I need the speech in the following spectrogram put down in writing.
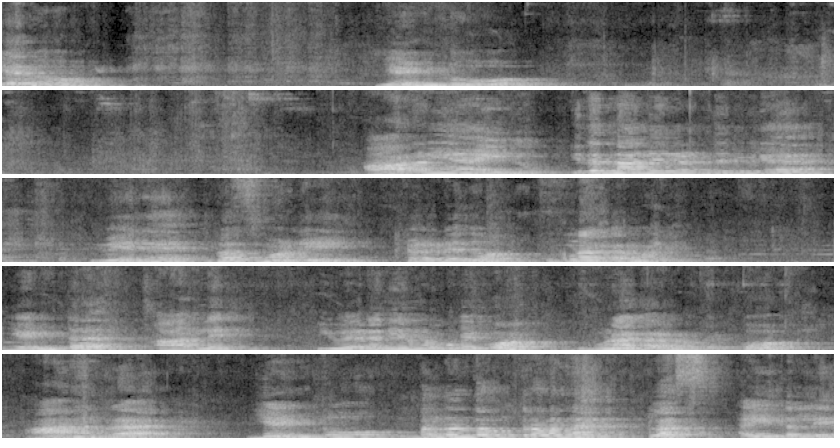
ಏನು? ಎಂಟು ಆರನೆಯ ಐದು. ಇದನ್ನ ನಾನೇನು ಹೇಳ್ತೀನಿ ನಿಮಗೆ? ಮೇಲೆ ಪ್ಲಸ್ ಮಾಡಿ ಕೆಳಗಡೆದು ಗುಣಾಕಾರ ಮಾಡಿ. ಎಂಟು ಆರ್ಲೆ ಇವೆರಡನ್ನ ಏನು ಮಾಡ್ಕೋಬೇಕು? ಗುಣಾಕಾರ ಮಾಡಬೇಕು. ಆನಂತರ ನಂತರ ಎಂಟು ಬಂದಂತ ಉತ್ತರವನ್ನ ಪ್ಲಸ್ ಐದಲ್ಲಿ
